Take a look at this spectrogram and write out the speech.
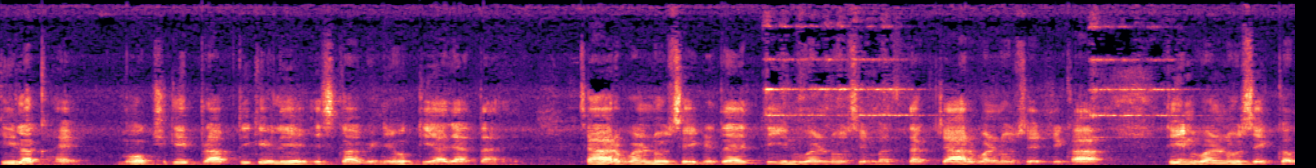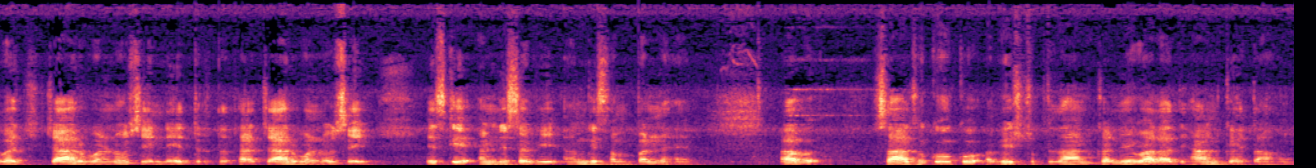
कीलक है। मोक्ष की प्राप्ति के लिए इसका विनियोग किया जाता है। चार वर्णों से हृदय, तीन वर्णों से मस्तक, चार वर्णों से शिखा, तीन वर्णों से कवच, चार वर्णों से नेत्र तथा चार वर्णों से इसके अन्य सभी अंग संपन्न हैं। अब साधकों को अभिष्ट प्रदान करने वाला ध्यान कहता हूँ।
